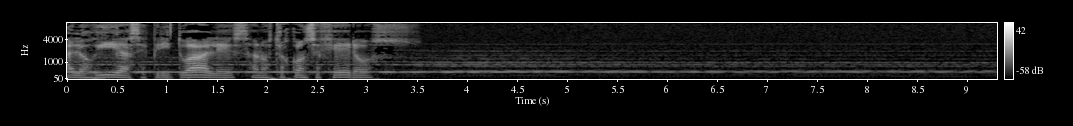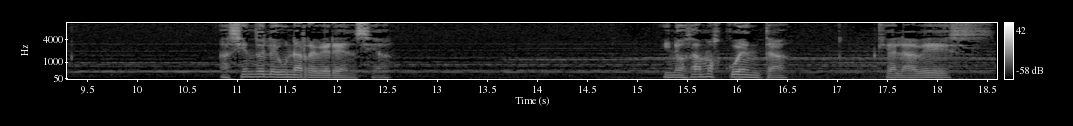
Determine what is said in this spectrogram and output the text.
a los guías espirituales, a nuestros consejeros, haciéndole una reverencia. Y nos damos cuenta que a la vez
